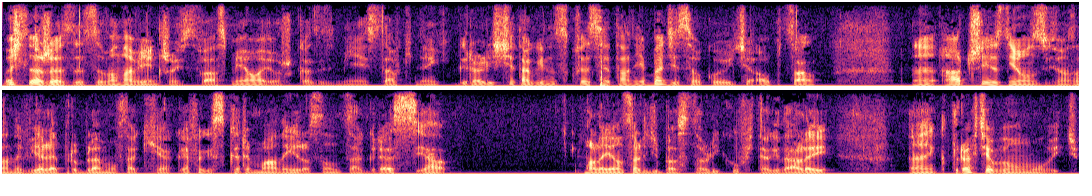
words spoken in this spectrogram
Myślę, że zdecydowana większość z Was miała już okazję zmieniać stawki, na jakich graliście, tak więc kwestia ta nie będzie całkowicie obca, e, a czy jest z nią związane wiele problemów, takich jak efekt skermany i rosnąca agresja, malejąca liczba stolików itd., tak e, które chciałbym omówić.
